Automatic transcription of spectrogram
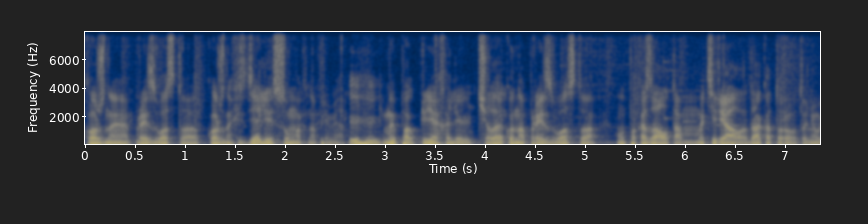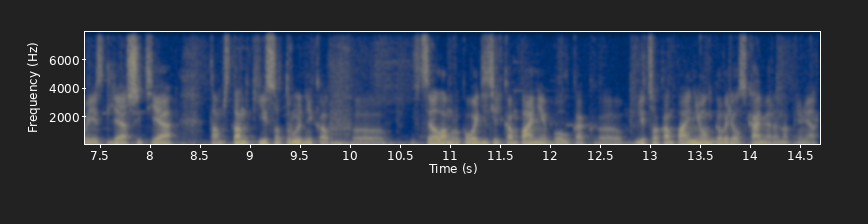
кожное производство кожных изделий, сумок, например. Мгм. И мы приехали к человеку на производство, он показал там материалы, да, которые вот у него есть для шитья, там станки сотрудников. э, В целом руководитель компании был как э, лицо компании, он говорил с камеры, например,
